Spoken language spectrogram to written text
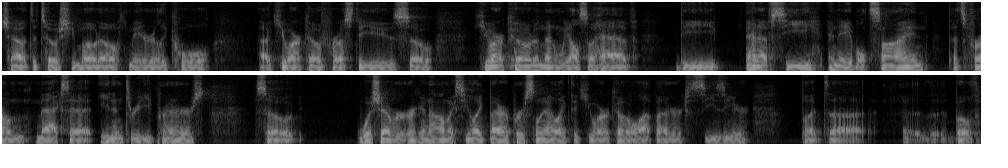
Shout out to Toshimoto, he made a really cool uh, QR code for us to use. So QR code, and then we also have the NFC enabled sign that's from Max at Eden 3D printers. So whichever ergonomics you like better. Personally, I like the QR code a lot better 'cause it's easier, but uh, both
